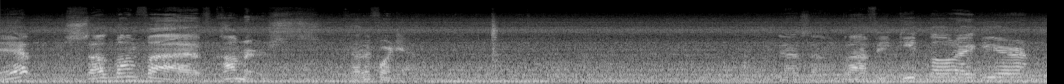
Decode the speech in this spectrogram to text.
Yep, southbound 5, Commerce, California. Trafficito right here.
